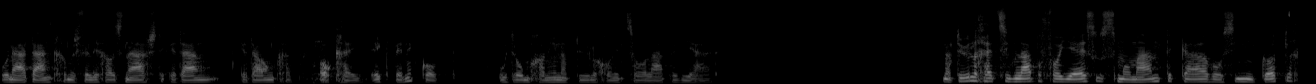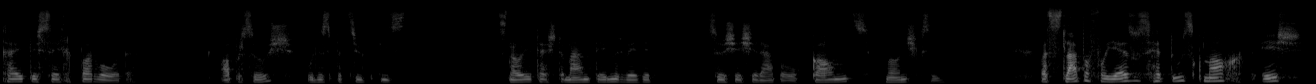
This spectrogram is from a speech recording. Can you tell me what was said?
Und dann denken wir vielleicht als nächsten Gedanken, okay, ich bin nicht Gott. Und darum kann ich natürlich auch nicht so leben wie er. Natürlich hat es im Leben von Jesus Momente gegeben, wo seine Göttlichkeit ist sichtbar wurde. Aber sonst, und das bezeugt uns das Neue Testament immer wieder, sonst war er eben auch ganz Mensch. Gewesen. Was das Leben von Jesus hat ausgemacht ist,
